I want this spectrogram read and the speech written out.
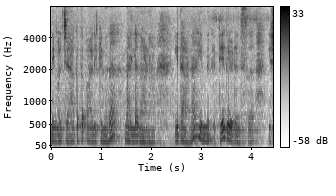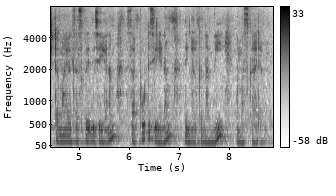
നിങ്ങൾ ജാഗ്രത പാലിക്കുന്നത് നല്ലതാണ്. ഇതാണ് ഇന്ന് കിട്ടിയ ഗൈഡൻസ് ഇഷ്ടമായാൽ സബ്സ്ക്രൈബ് ചെയ്യണം സപ്പോർട്ട് ചെയ്യണം. നിങ്ങൾക്ക് നന്ദി നമസ്കാരം.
